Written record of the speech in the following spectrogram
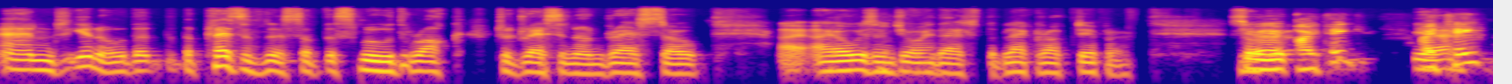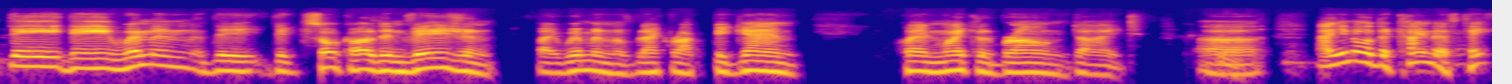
and you know the the pleasantness of the smooth rock to dress and undress. So i, I always enjoy that the black rock dipper. So yeah, I think I think the the women, the the so-called invasion by women of Blackrock began when Michael Browne died. Uh, and you know the kind of thing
